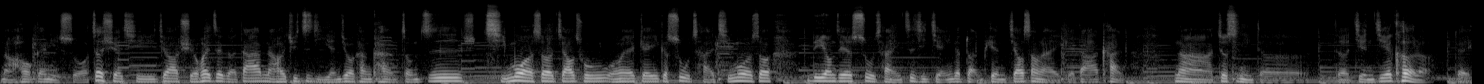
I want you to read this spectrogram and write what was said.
然后跟你说这学期就要学会这个，大家拿回去自己研究看看。总之期末的时候交出，我们给一个素材，期末的时候利用这些素材，你自己剪一个短片交上来给大家看，那就是你的的剪接课了。对，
